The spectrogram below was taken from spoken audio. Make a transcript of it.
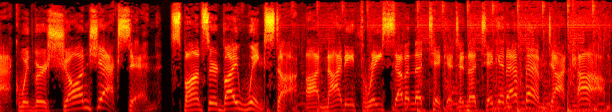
Back with Vershawn Jackson, sponsored by Wingstop on 93.7 The Ticket and theticketfm.com.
